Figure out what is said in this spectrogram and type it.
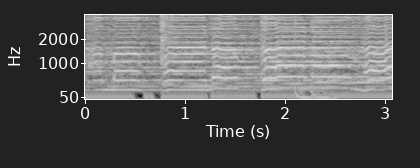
I'm a fan, a fan, a fan.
